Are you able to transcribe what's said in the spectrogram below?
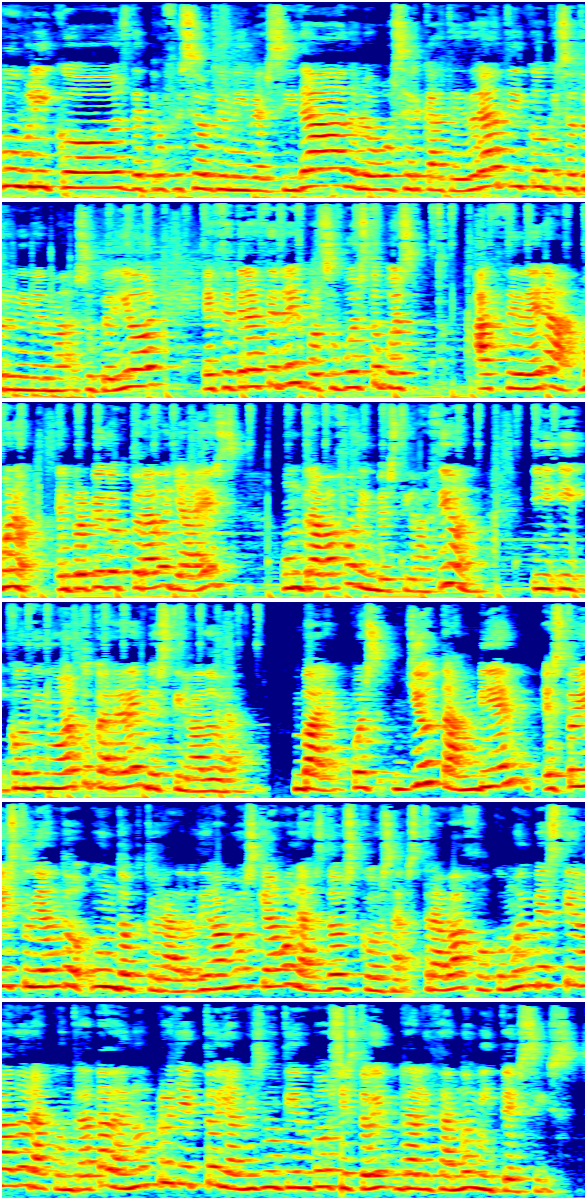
públicos de profesor de universidad, luego ser catedrático, que es otro nivel más superior, etcétera, etcétera, y por supuesto, pues acceder a, bueno, el propio doctorado ya es un trabajo de investigación y, continuar tu carrera investigadora. Vale, pues yo también estoy estudiando un doctorado. Digamos que hago las dos cosas. Trabajo como investigadora contratada en un proyecto y al mismo tiempo estoy realizando mi tesis.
